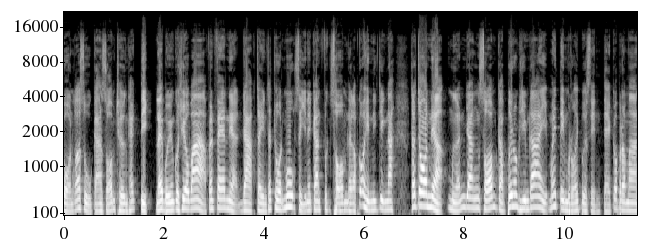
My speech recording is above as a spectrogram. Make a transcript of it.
ก่อนเข้าสู่การซ้อมเชิงแท็กติก และผมเองก็เชื่อว่าแฟนๆเนี่ยอยากจะเห็นชัดโจนโมกสีในการฝึกซ้อมนะครับก็เห็นจริงๆนะชัจนเนี่ยเหมือนยังซ้อมกับเพื่อนร่วมทีมได้ไม่เต็มร้อยเปอร์เซ็นต์แต่ก็ประมาณ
